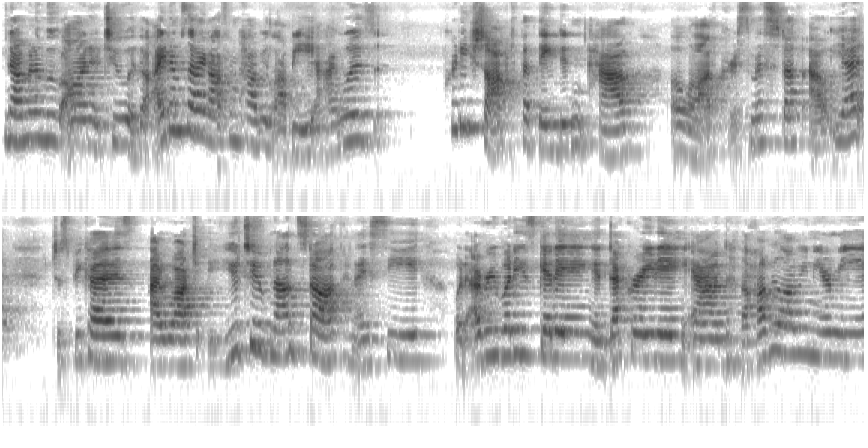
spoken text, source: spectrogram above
Now I'm going to move on to the items that I got from Hobby Lobby. I was pretty shocked that they didn't have a lot of Christmas stuff out yet just because I watch YouTube nonstop and I see what everybody's getting and decorating and the Hobby Lobby near me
